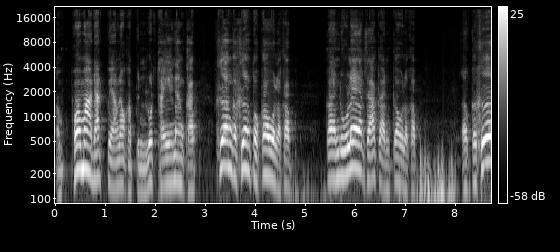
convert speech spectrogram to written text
อ่าพอมาดัดแปลงแล้วก็เป็นรถไถนั่งครับ เครื่องกับเครื่องตัวเก่าล่ะครับ การดูแลรักษาการเก่าล่ะครับเอาก็คือ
